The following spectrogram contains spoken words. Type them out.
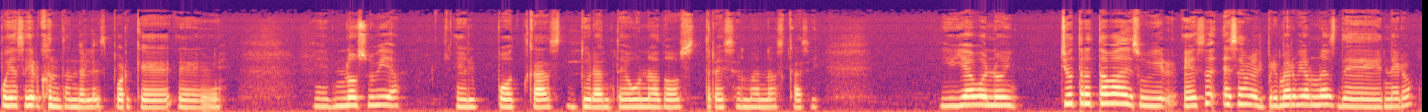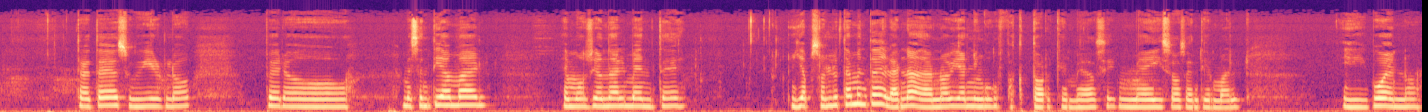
voy a seguir contándoles porque eh, no subía el podcast durante una, dos, tres semanas casi. Y ya bueno, yo trataba de subir, ese, ese el primer viernes de enero, traté de subirlo, pero me sentía mal emocionalmente y absolutamente de la nada, no había ningún factor que me, me hizo sentir mal. Y bueno,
